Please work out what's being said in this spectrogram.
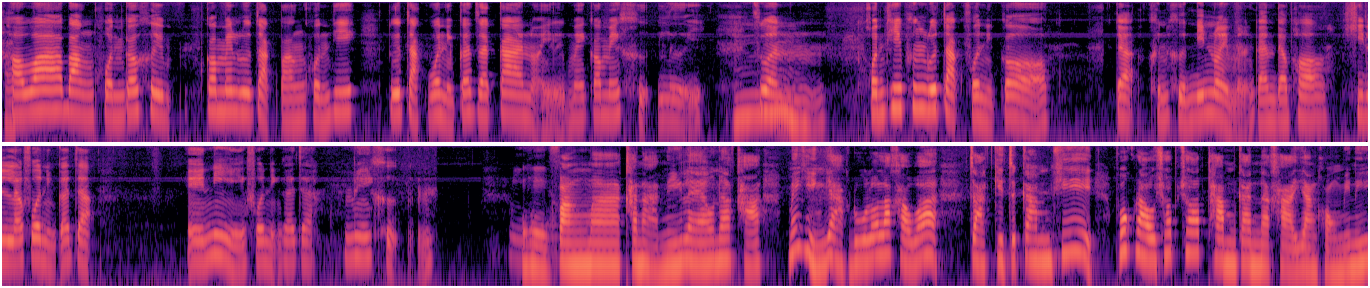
ครับเพราะว่าบางคนก็เคยก็ไม่รู้จักบางคนที่รู้จักโฟนิกก็จะกล้าหน่อยหรือไม่ก็ไม่ขืนเลยอืมส่วนคนที่เพิ่งรู้จักโฟนิกก็ จะขืนๆนิดหน่อยเหมือนกัน แต่พอชินแล้วโฟนิกก็จะ เอ้นี่โฟนิกก็จะไม่ขืน โอ้โหฟังมาขนาดนี้แล้วนะคะแม่หญิงอยากรู้แล้วล่ะค่ะว่า จากกิจกรรมที่พวกเราชอบชอบทำกันนะคะอย่างของมินี่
